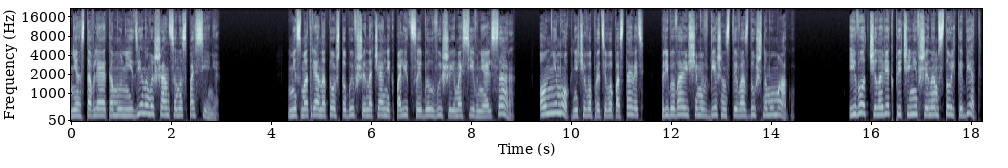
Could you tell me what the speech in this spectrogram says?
не оставляя тому ни единого шанса на спасение. Несмотря на то, что бывший начальник полиции был выше и массивнее Альсара, он не мог ничего противопоставить пребывающему в бешенстве воздушному магу. И вот человек, причинивший нам столько бед,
